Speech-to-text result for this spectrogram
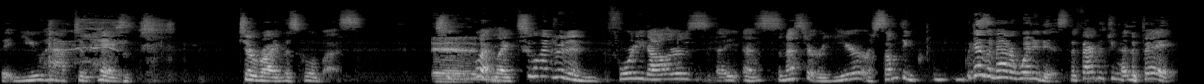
that you have to pay to ride the school bus. And what, like two hundred and forty dollars a semester or a year or something? It doesn't matter what it is. The fact that you had to pay.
